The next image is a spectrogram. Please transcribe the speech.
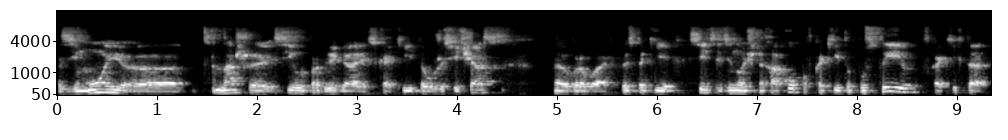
зимой э, наши силы продвигались, какие-то уже сейчас э, вырывают. То есть такие сети одиночных окопов, какие-то пустые, в каких-то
